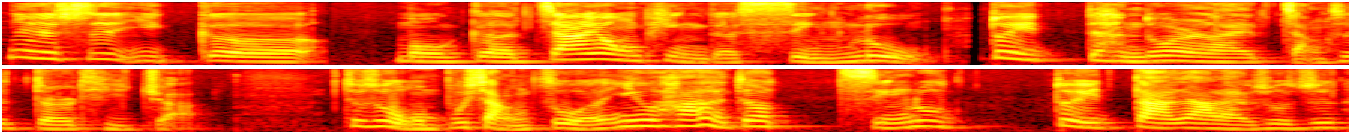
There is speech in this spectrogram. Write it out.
那个是一个某个家用品的行路，对很多人来讲是 dirty job，就是我们不想做的，因为它叫行路。对大家来说，就是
